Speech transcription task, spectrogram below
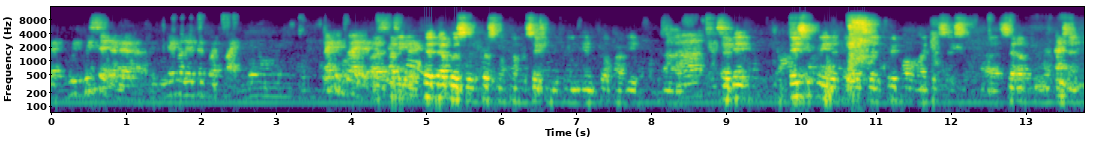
that we, we said that uh, never less than 0.5. I can try that. I, I mean, that, that was a personal conversation between me and Phil Pardey. Uh, Ah, I mean, basically, the, the, the trade model like this is uh, set up to represent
